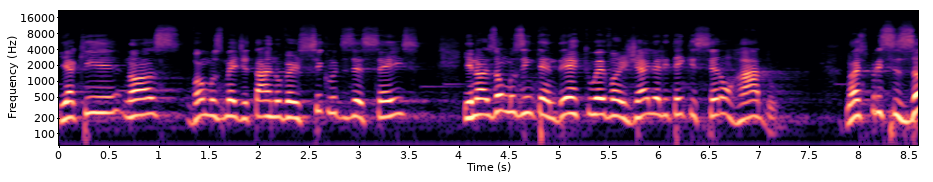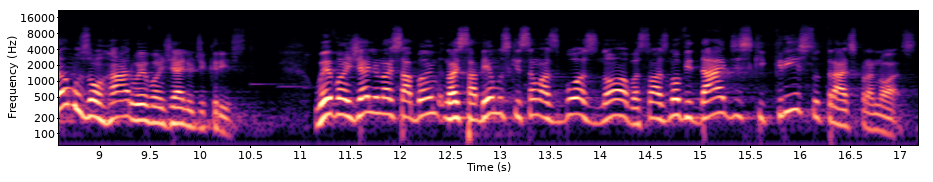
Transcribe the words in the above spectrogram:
E aqui nós vamos meditar no versículo 16 e nós vamos entender que o evangelho ele tem que ser honrado. Nós precisamos honrar o evangelho de Cristo. O Evangelho nós sabemos, nós sabemos que são as boas novas, são as novidades que Cristo traz para nós.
